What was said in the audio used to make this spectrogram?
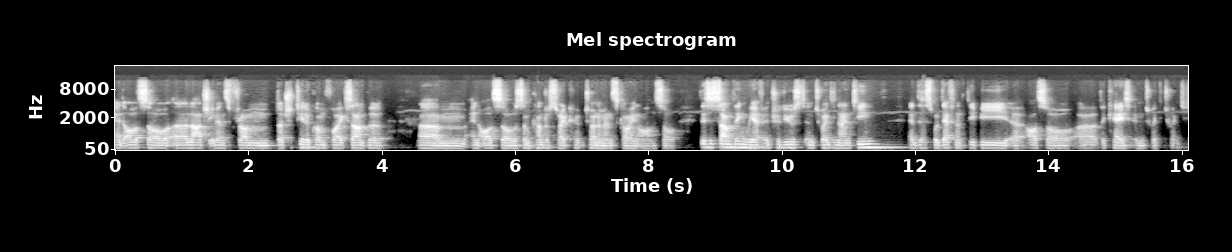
and also large events from Deutsche Telekom, for example, um, and also some Counter Strike tournaments going on. So this is something we have introduced in 2019, and this will definitely be uh, also uh, the case in 2020.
